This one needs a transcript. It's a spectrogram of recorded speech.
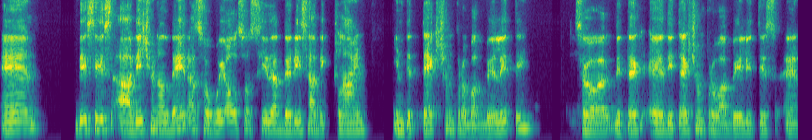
And this is additional data. So we also see that there is a decline in detection probability. So uh, detection probabilities uh,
